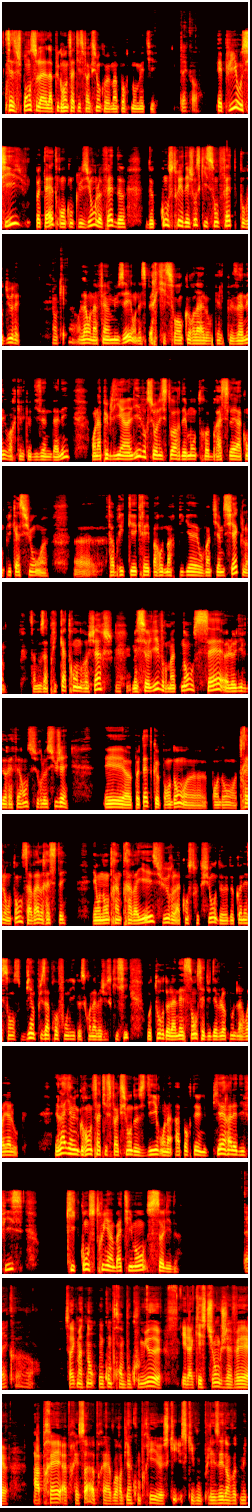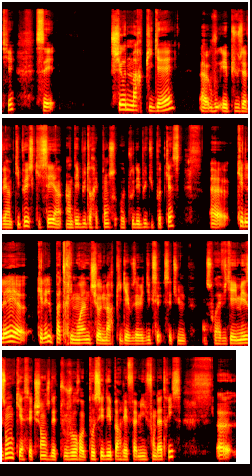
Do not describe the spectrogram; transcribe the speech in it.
c'est, je pense, la, plus grande satisfaction que m'apporte mon métier. D'accord. Et puis aussi, peut-être, en conclusion, le fait de, de construire des choses qui sont faites pour durer. Okay. là, on a fait un musée, on espère qu'il soit encore là dans quelques années, voire quelques dizaines d'années. On a publié un livre sur l'histoire des montres bracelets à complications euh, euh fabriquées, créées par Audemars Piguet au XXe siècle. Ça nous a pris quatre ans de recherche, mhm. mais ce livre, maintenant, c'est le livre de référence sur le sujet. Et euh, peut-être que pendant, euh, pendant très longtemps, ça va le rester. Et on est en train de travailler sur la construction de, de connaissances bien plus approfondies que ce qu'on avait jusqu'ici autour de la naissance et du développement de la Royal Oak. Et là, il y a une grande satisfaction de se dire on a apporté une pierre à l'édifice qui construit un bâtiment solide. D'accord c'est vrai que maintenant on comprend beaucoup mieux. Et la question que j'avais euh, après, après ça, après avoir bien compris euh, ce qui, vous plaisait dans votre métier, c'est chez Audemars Piguet, euh, et puis vous avez un petit peu esquissé un, un, début de réponse au tout début du podcast. Euh, quel est quel est le patrimoine chez Audemars Piguet? Vous avez dit que c'est une en soi vieille maison qui a cette chance d'être toujours possédée par les familles fondatrices.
